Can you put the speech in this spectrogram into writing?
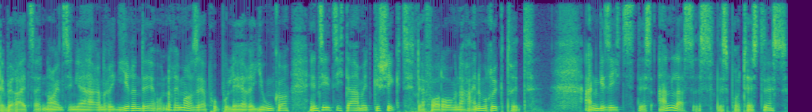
Der bereits seit 19 Jahren regierende und noch immer sehr populäre Juncker entzieht sich damit geschickt der Forderung nach einem Rücktritt. Angesichts des Anlasses des Protestes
